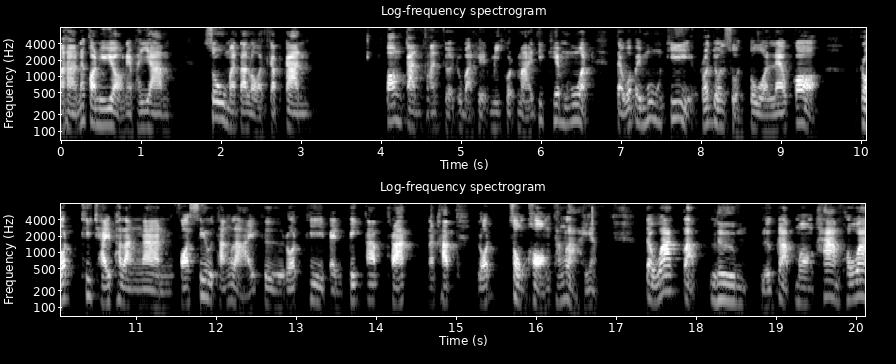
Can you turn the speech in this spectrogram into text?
มหานครนิวยอร์กเนี่ยพยายามสู้มาตลอดกับการป้องกันการเกิดอุบัติเหตุมีกฎหมายที่เข้มงวด แต่ว่าไปมุ่งที่รถยนต์ส่วนตัวแล้วก็ รถที่ใช้พลังงานฟอสซิลทั้งหลาย คือรถที่เป็น pickup truckนะครับรถส่งของทั้งหลายอะแต่ว่ากลับลืมหรือกลับมองข้าม เพราะว่า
